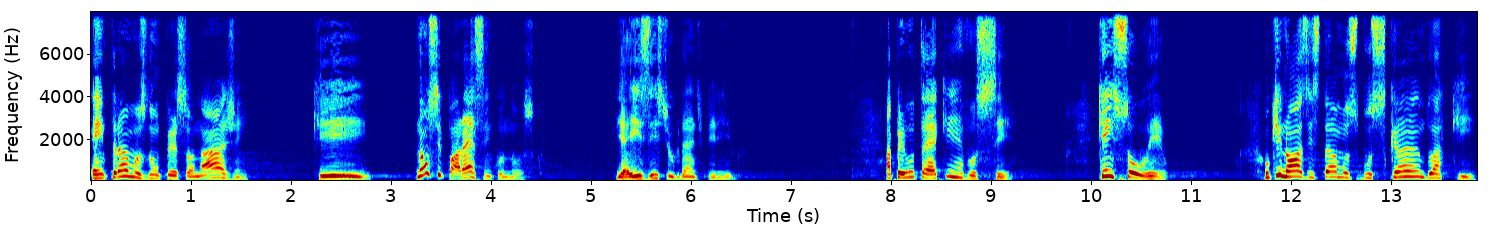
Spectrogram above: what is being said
entramos num personagem que não se parecem conosco. E aí existe o grande perigo. A pergunta é: quem é você? Quem sou eu? O que nós estamos buscando aqui?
